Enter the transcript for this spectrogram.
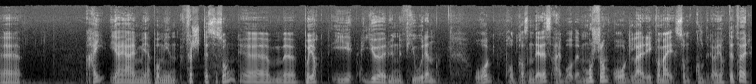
Eh, hei, jeg er med på min første sesong eh, på jakt i Gjørundfjorden Og podkasten deres er både morsom og lærerik for meg, som aldri har jaktet før.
